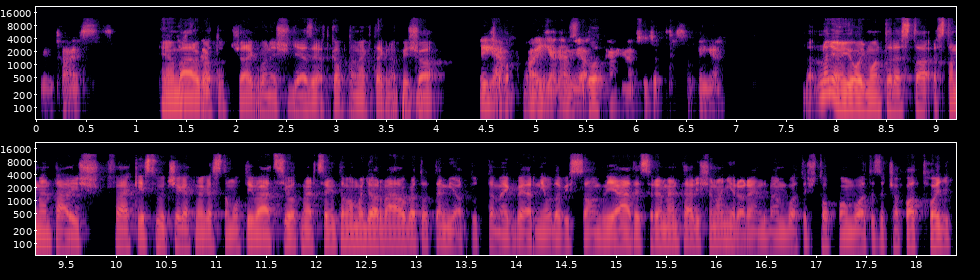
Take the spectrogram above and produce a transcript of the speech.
mint ha ezt... Ilyen válogatottságban, és ugye ezért kapta meg tegnap is a Igen, ha, igen, nem jutott, igen. De nagyon jó, hogy mondtad ezt a, ezt a mentális felkészültséget, meg ezt a motivációt, mert szerintem a magyar válogatott emiatt tudta megverni oda-vissza Angliát. Egyszerűen mentálisan annyira rendben volt és toppon volt ez a csapat, hogy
